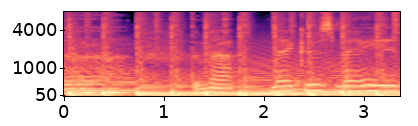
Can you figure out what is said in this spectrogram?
the map makers made.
